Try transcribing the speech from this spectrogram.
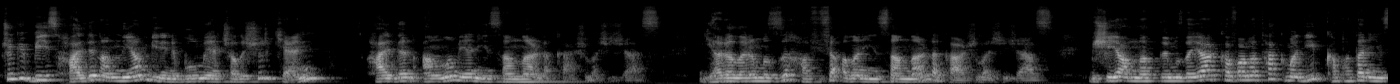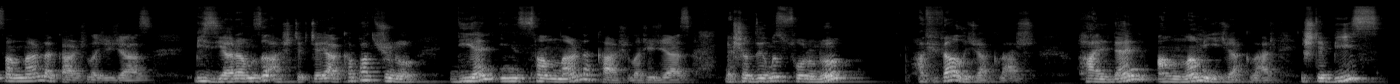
Çünkü biz halden anlayan birini bulmaya çalışırken halden anlamayan insanlarla karşılaşacağız. Yaralarımızı hafife alan insanlarla karşılaşacağız bir şeyi anlattığımızda ya kafana takma deyip kapatan insanlarla karşılaşacağız. Biz yaramızı açtıkça ya kapat şunu diyen insanlarla karşılaşacağız. Yaşadığımız sorunu hafife alacaklar. Halden anlamayacaklar. İşte biz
